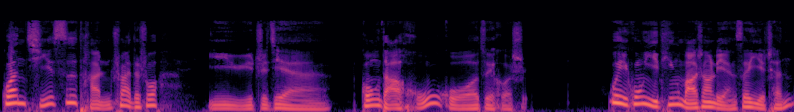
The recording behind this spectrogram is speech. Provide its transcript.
观其斯坦率的说：“依于之见，攻打胡国最合适。”魏公一听，马上脸色一沉，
